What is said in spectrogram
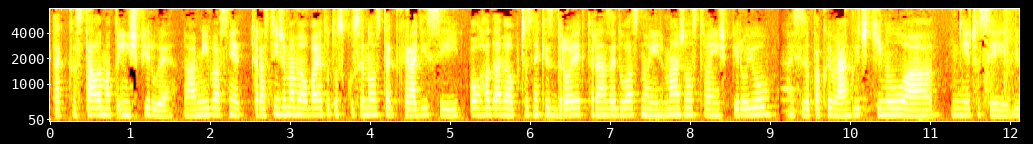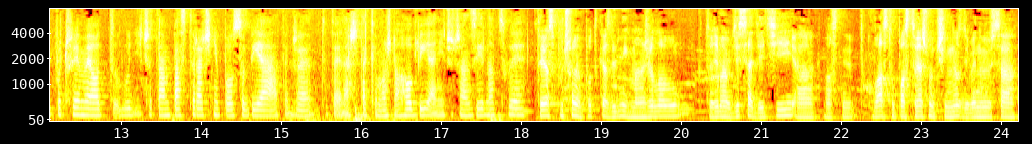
tak stále ma to inšpiruje. No a my vlastne teraz tým, že máme obaja túto skúsenosť, tak radi si pohľadáme občas nejaké zdroje, ktoré nás aj do vlastného manželstva inšpirujú. Aj zopakujeme angličtinu a niečo si vypočujeme od ľudí, čo tam pastoračne pôsobia, takže toto je naše také možno hobby a niečo, čo nás zjednocuje. Teraz počúvame podcast jedných manželov, ktorí majú 10 detí a vlastne takú vlastnú pastoračnú činnosť, venujú sa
